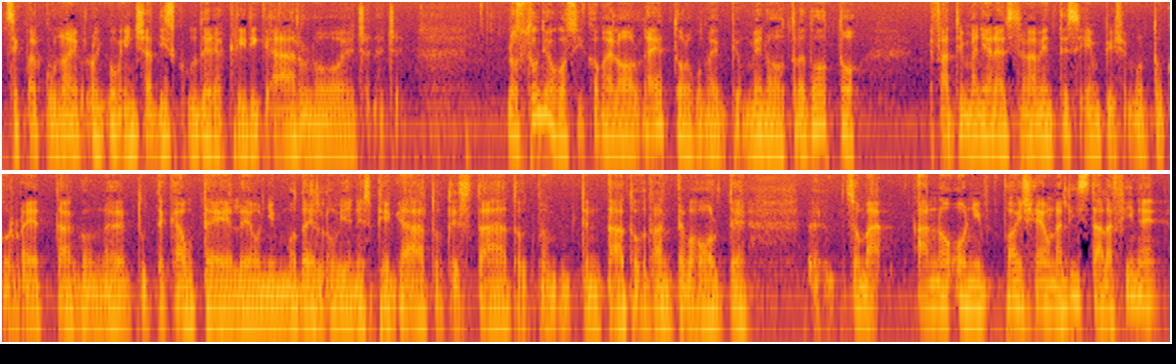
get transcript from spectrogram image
se qualcuno lo comincia a discutere, a criticarlo, eccetera, eccetera. Lo studio così come l'ho letto, come più o meno l'ho tradotto, è fatto in maniera estremamente semplice, molto corretta, con eh, tutte cautele, ogni modello viene spiegato, testato, tentato tante volte, eh, insomma ogni, poi c'è una lista alla fine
